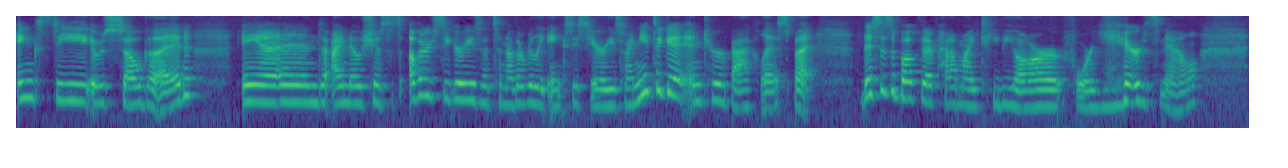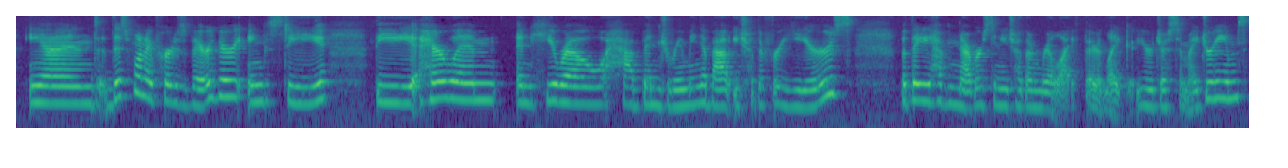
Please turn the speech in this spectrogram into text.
angsty. It was so good. And I know she has this other series that's another really angsty series, so I need to get into her backlist, but this is a book that I've had on my TBR for years now. And this one I've heard is very, very angsty. The heroine and hero have been dreaming about each other for years, but they have never seen each other in real life. They're like, you're just in my dreams.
